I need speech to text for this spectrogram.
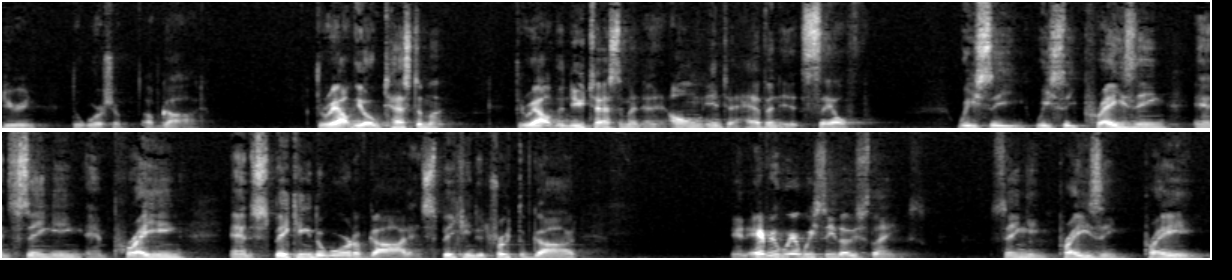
during the worship of God. Throughout the Old Testament, throughout the New Testament, and on into heaven itself, we see, we see praising and singing and praying and speaking the Word of God and speaking the truth of God. And everywhere we see those things singing, praising, praying,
